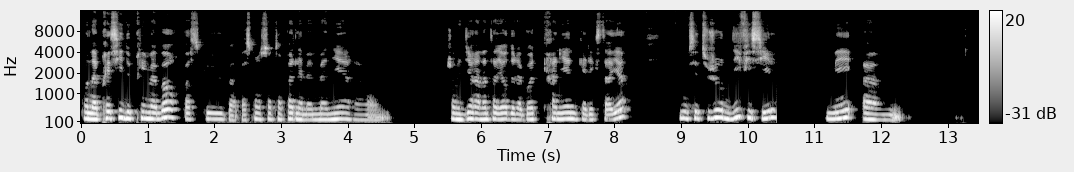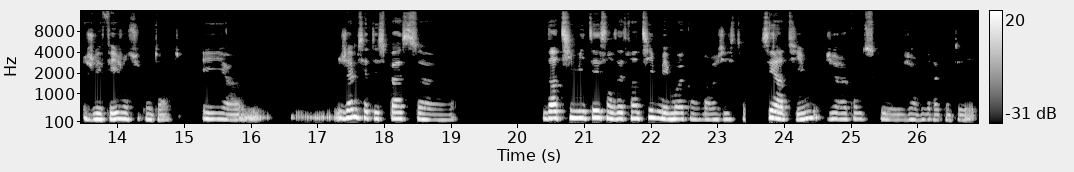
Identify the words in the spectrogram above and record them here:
qu'on apprécie de prime abord parce que, bah, parce qu'on s'entend pas de la même manière, euh, j'ai envie de dire à l'intérieur de la boîte crânienne qu'à l'extérieur. Donc c'est toujours difficile, mais euh, je l'ai fait, j'en suis contente. Et euh, j'aime cet espace euh, d'intimité sans être intime, mais moi quand je l'enregistre, c'est intime. J'y raconte ce que j'ai envie de raconter.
